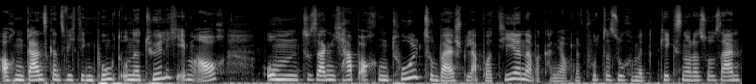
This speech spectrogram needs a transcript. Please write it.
auch einen ganz, ganz wichtigen Punkt und natürlich eben auch, um zu sagen, ich habe auch ein Tool, zum Beispiel apportieren, aber kann ja auch eine Futtersuche mit Keksen oder so sein.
